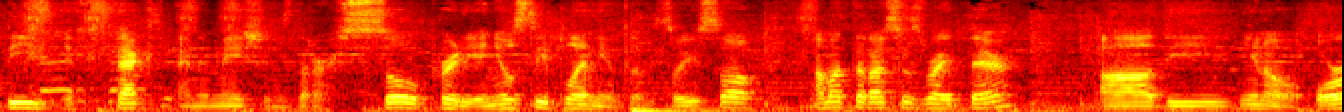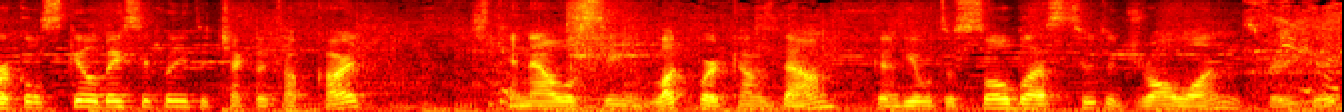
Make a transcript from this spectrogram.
these effect animations that are so pretty, and you'll see plenty of them. So you saw Amaterasu's right there, uh, the, you know, Oracle skill basically to check the top card. And now we'll see Luckbird comes down, gonna be able to Soul Blast 2 to draw 1, it's very good.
